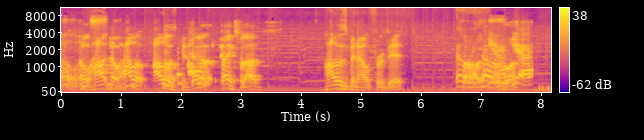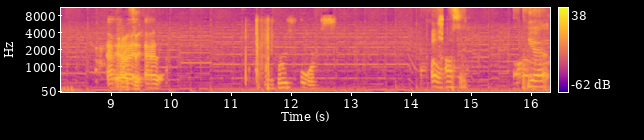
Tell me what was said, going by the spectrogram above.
Oh, Oh, Ho- no, Hollow Hollow's been Oh, thanks for that. Hollow's been out for a bit. Oh, oh right. yeah, yeah. I, Yeah, I pri- thi- I, with brute force. Oh, awesome. Yeah,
